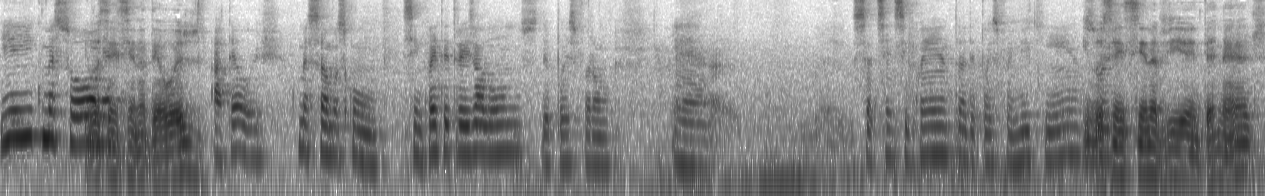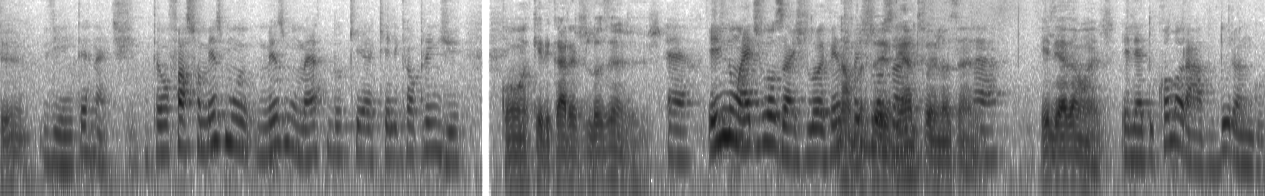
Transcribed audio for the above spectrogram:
E aí começou E você minha- ensina até hoje? até hoje. Começamos com 53 alunos, depois foram é, 750, depois foi 1.500. E você ensina via internet, via internet. Então eu faço o mesmo, o mesmo método que aquele que eu aprendi. com aquele cara de Los Angeles? É, ele não é de Los Angeles, o evento Não, foi mas de o Los evento Angeles. foi em Los Angeles. É, Ele é da onde? ele é do Colorado, Durango.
